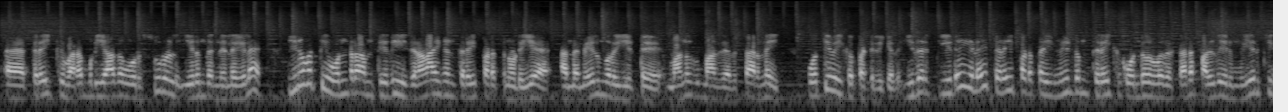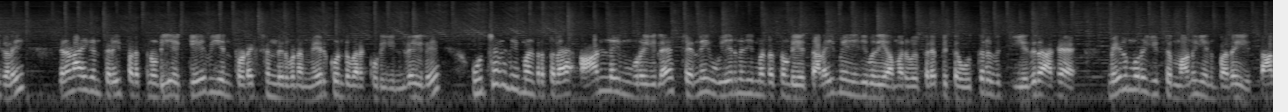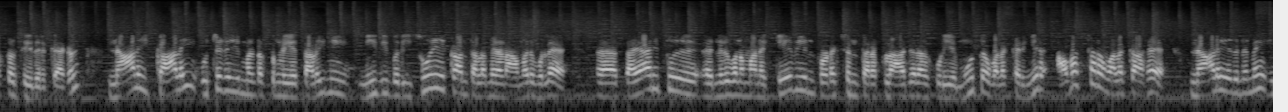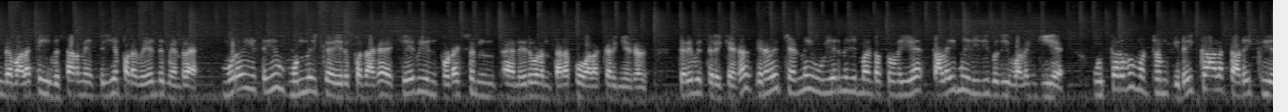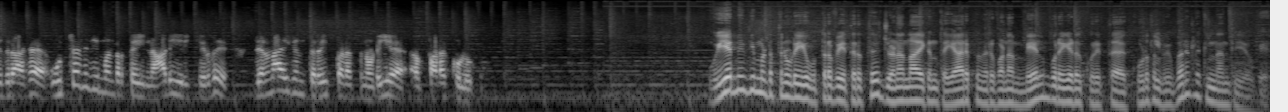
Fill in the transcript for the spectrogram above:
அஹ், திரைக்கு வர முடியாத ஒரு சூழல் இருந்த நிலையில இருபத்தி ஒன்றாம் தேதி ஜனநாயகன் திரைப்படத்தினுடைய அந்த மேல்முறையீட்டு மனு மாதிரி விசாரணை ஒத்திவைக்கப்பட்டிருக்கிறது. இதற்கு இடையிலே திரைப்படத்தை மீண்டும் திரைக்கு கொண்டு வருவதற்கான பல்வேறு முயற்சிகளை ஜனநாயகன் திரைப்படத்தினுடைய கேவிஎன் புரொடக்ஷன் நிறுவனம் மேற்கொண்டு வரக்கூடிய நிலையிலே உச்சநீதிமன்றத்துல ஆன்லைன் முறையில சென்னை உயர்நீதிமன்றத்தினுடைய தலைமை நீதிபதி அமர்வு பிறப்பித்த உத்தரவுக்கு எதிராக மேல்முறையீட்டு மனு என்பதை தாக்கல் செய்திருக்கிறார்கள். நாளை காலை உச்சநீதிமன்றத்தினுடைய தலைமை நீதிபதி சூரியகாந்த் தலைமையிலான அமர்வுல தயாரிப்பு நிறுவனமான கேவிஎன் புரொடக்ஷன் தரப்புல ஆஜராகக்கூடிய மூத்த வழக்கறிஞர் அவசர வழக்காக நாளைய தினமே இந்த வழக்கை விசாரணை செய்யப்பட வேண்டும் என்ற முறையீட்டையும் முன்வைக்க இருப்பதாக கேவிஎன் புரொடக்ஷன் அஹ், நிறுவனம் தரப்பு வழக்கறிஞர்கள் தெரிவித்திருக்கிறார்கள். எனவே சென்னை உயர்நீதிமன்றத்துடைய தலைமை நீதிபதி வழங்கிய உத்தரவு மற்றும் இடைக்கால தடைக்கு எதிராக உச்சநீதிமன்றத்தை நாடி இருக்கிறது ஜனநாயகன் திரைப்படத்தினுடைய படக்குழு. உயர்நீதிமன்றத்தினுடைய உத்தரவை எதிர்த்து ஜனநாயகன் தயாரிப்பு நிறுவனம் மேல்முறையீடு குறித்த கூடுதல் விவரங்களுக்கு நன்றி யோகேஷ்.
